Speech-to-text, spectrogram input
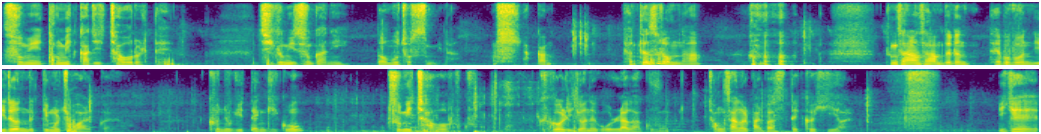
숨이 턱 밑까지 차오를 때 지금 이 순간이 너무 좋습니다. 약간 변태스럽나? 등산하는 사람들은 대부분 이런 느낌을 좋아할 거예요. 근육이 땡기고 숨이 차오르고 그걸 이겨내고 올라가고 정상을 밟았을 때 그 희열. 이게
